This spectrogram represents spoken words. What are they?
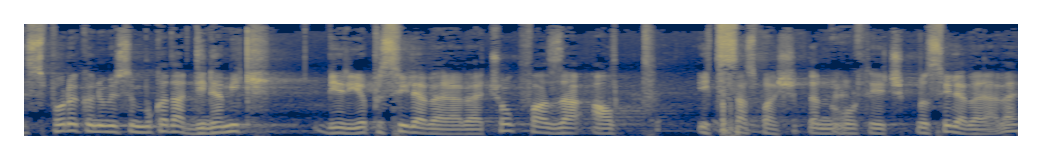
spor ekonomisinin bu kadar dinamik bir yapısıyla beraber çok fazla alt ihtisas başlıklarının evet. ortaya çıkmasıyla beraber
